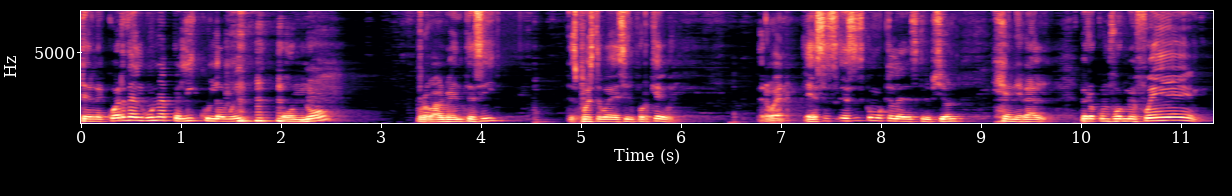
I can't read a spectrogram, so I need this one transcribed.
te recuerda alguna película, güey, o no, probablemente sí. Después te voy a decir por qué, güey. Pero bueno, esa es, como que la descripción general. Pero conforme fue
